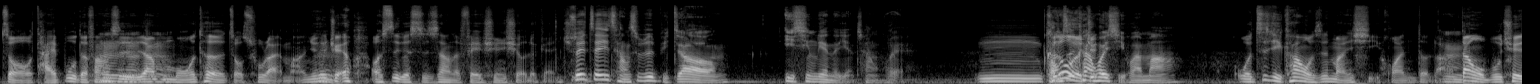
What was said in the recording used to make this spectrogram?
走台步的方式让模特走出来嘛，嗯嗯嗯，你就会觉得哦，是个时尚的 fashion show 的感觉。所以这一场是不是比较异性恋的演唱会？嗯，可是我看会喜欢吗？我自己看我是蛮喜欢的啦，嗯、但我不确，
